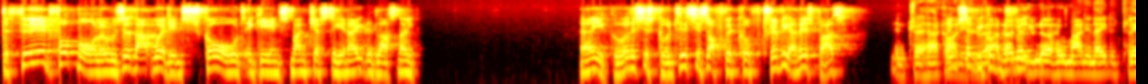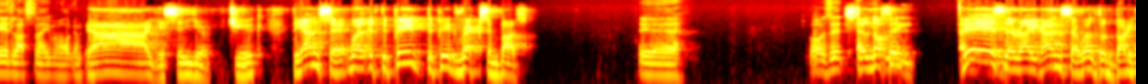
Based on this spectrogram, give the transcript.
the third footballer who was at that wedding scored against Manchester United last night. There you go. This is good. This is off the cuff trivia. This Baz. Interesting. I, can't even, I don't fill... even know who Man United played last night, Morgan. Ah, you see, you're a jerk. The answer, well, if they played, they played Wrexham Baz. Yeah. What was it? Still nothing. Here's the right answer. Well done, Barry.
